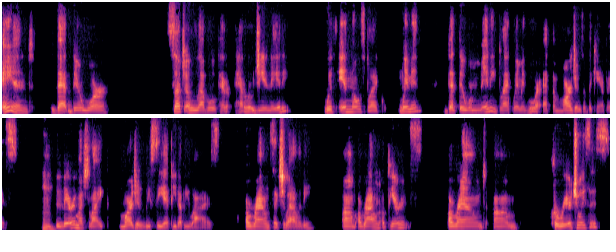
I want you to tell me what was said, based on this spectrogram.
and that there were such a level of heter- heterogeneity within those black women that there were many Black women who were at the margins of the campus, Mm. very much like margins we see at PWIs around sexuality, um, around appearance, around um, career choices,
